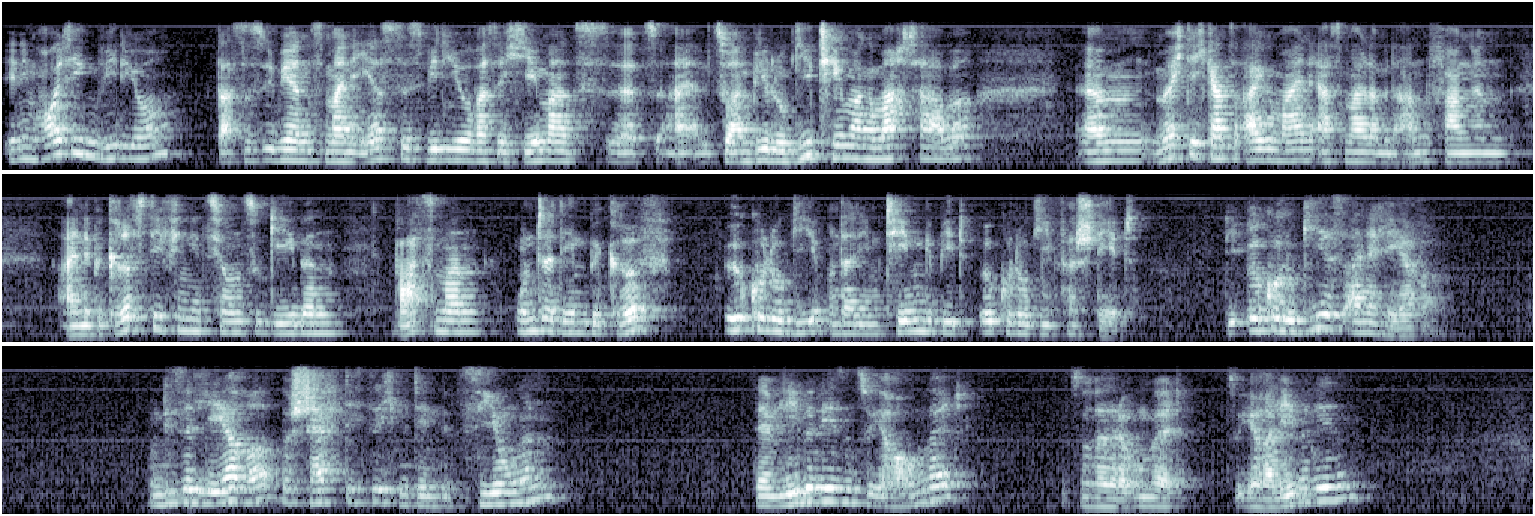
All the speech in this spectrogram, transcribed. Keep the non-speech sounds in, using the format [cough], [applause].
In dem heutigen Video, das ist übrigens mein erstes Video, was ich jemals äh, zu, einem, zu einem Biologie-Thema gemacht habe, ähm, möchte ich ganz allgemein erstmal damit anfangen, eine Begriffsdefinition zu geben, was man unter dem Begriff Ökologie, unter dem Themengebiet Ökologie versteht. Die Ökologie ist eine Lehre. Und diese Lehre beschäftigt sich mit den Beziehungen der Lebewesen zu ihrer Umwelt, beziehungsweise der Umwelt zu ihrer Lebewesen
